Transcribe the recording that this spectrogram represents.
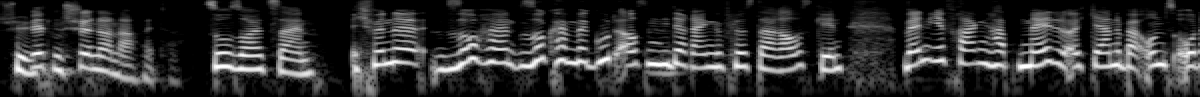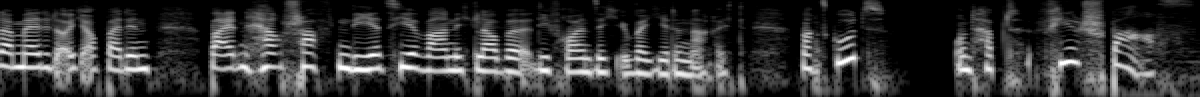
Schön. Wird ein schöner Nachmittag. So soll's sein. Ich finde, so, so können wir gut aus dem Niederrheingeflüster rausgehen. Wenn ihr Fragen habt, meldet euch gerne bei uns oder meldet euch auch bei den beiden Herrschaften, die jetzt hier waren. Ich glaube, die freuen sich über jede Nachricht. Macht's gut und habt viel Spaß.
